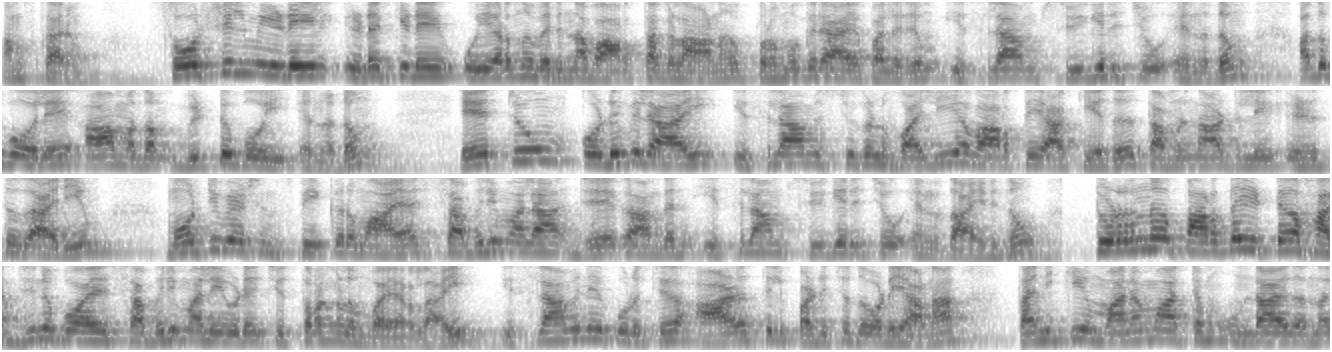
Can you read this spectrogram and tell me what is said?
നമസ്കാരം. സോഷ്യൽ മീഡിയയിൽ ഇടയ്ക്കിടെ ഉയർന്നു വരുന്ന വാർത്തകളാണ് പ്രമുഖരായ പലരും ഇസ്ലാം സ്വീകരിച്ചു എന്നതും അതുപോലെ ആ മതം വിട്ടുപോയി എന്നതും. ഏറ്റവും ഒടുവിലായി ഇസ്ലാമിസ്റ്റുകൾ വലിയ വാർത്തയാക്കിയത് തമിഴ്നാട്ടിലെ എഴുത്തുകാരിയും മോട്ടിവേഷൻ സ്പീക്കറുമായ ശബരിമല ജയകാന്തൻ ഇസ്ലാം സ്വീകരിച്ചു എന്നതായിരുന്നു. തുടർന്ന് പർദ്ദയിട്ട് ഹജ്ജിന് പോയ ശബരിമലയുടെ ചിത്രങ്ങളും വൈറലായി. ഇസ്ലാമിനെ കുറിച്ച് ആഴത്തിൽ പഠിച്ചതോടെയാണ് തനിക്ക് മനമാറ്റം ഉണ്ടായതെന്ന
